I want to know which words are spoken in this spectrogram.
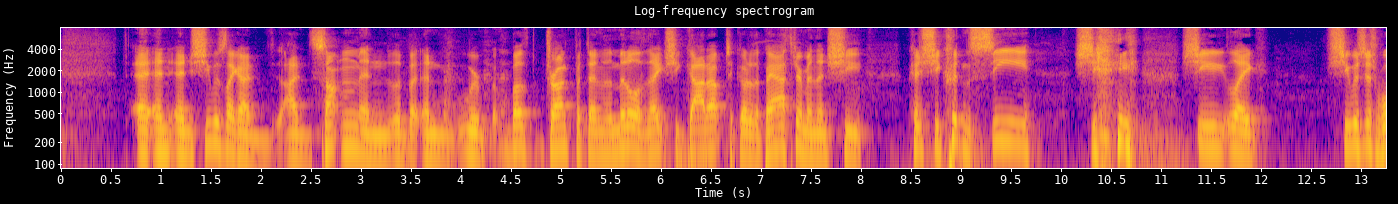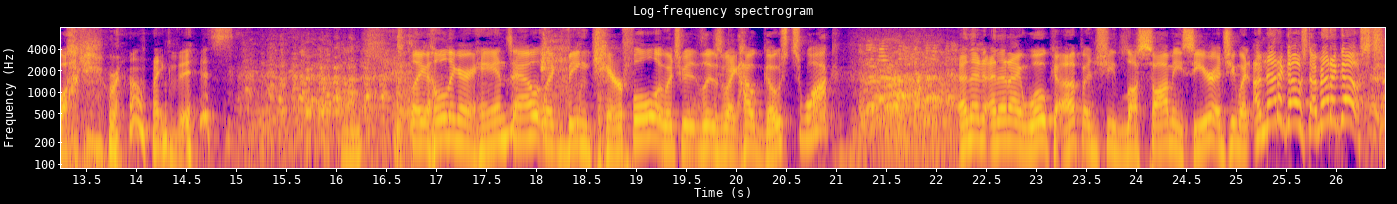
and and she was like on on something and but and we're both drunk but then in the middle of the night she got up to go to the bathroom and then she because she couldn't see she she like she was just walking around like this like holding her hands out like being careful which was like how ghosts walk and then and then I woke up and she saw me see her and she went I'm not a ghost I'm not a ghost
